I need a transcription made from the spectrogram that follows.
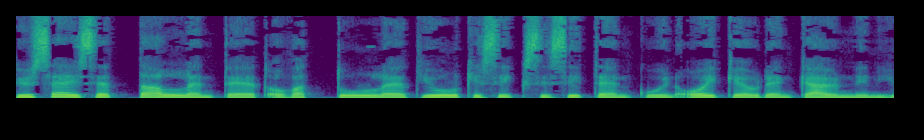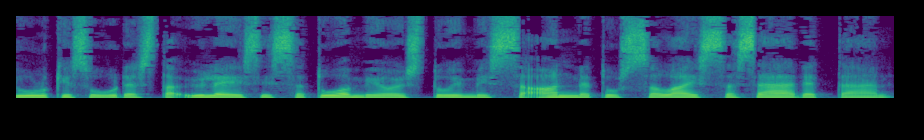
Kyseiset tallenteet ovat tulleet julkisiksi siten kuin oikeudenkäynnin julkisuudesta yleisissä tuomioistuimissa annetussa laissa säädetään,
